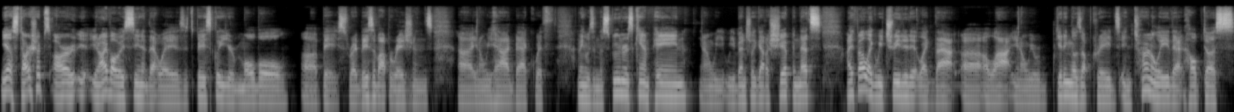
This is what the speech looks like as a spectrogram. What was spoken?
Yeah, starships are, you know, I've always seen it that way is it's basically your mobile uh, base, right? Base of operations. Uh, you know, we had back with, I think it was in the Spooners campaign, you know, we, we eventually got a ship and that's, I felt like we treated it like that uh, a lot. You know, we were getting those upgrades internally that helped us,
